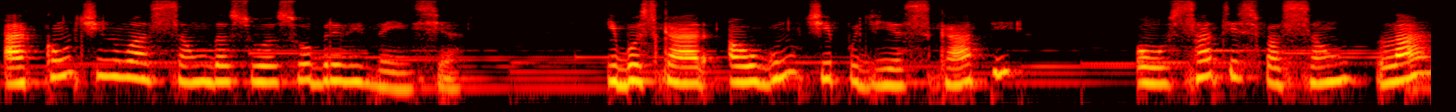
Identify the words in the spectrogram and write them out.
a continuação da sua sobrevivência e buscar algum tipo de escape ou satisfação lá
